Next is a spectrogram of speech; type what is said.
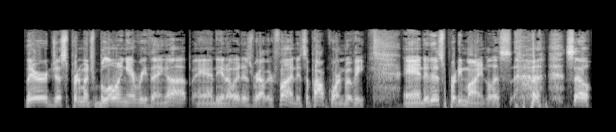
they're just pretty much blowing everything up, and you know it is rather fun. It's a popcorn movie, and it is pretty mindless. so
